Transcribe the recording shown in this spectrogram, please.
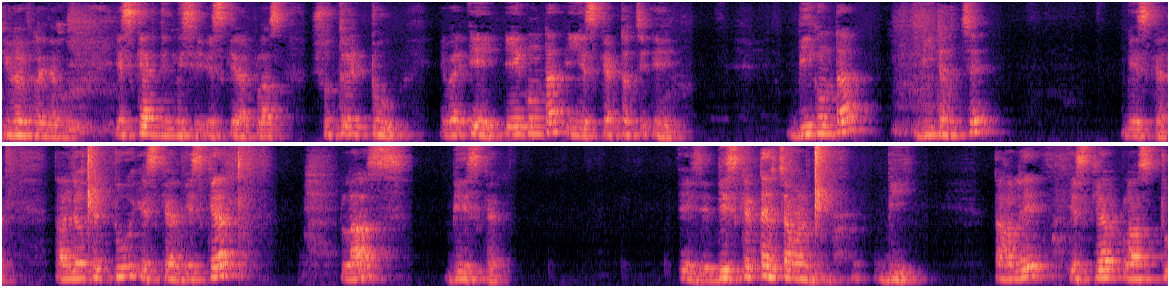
কীভাবে ফেলাই দেখো? স্কোয়ার দিয়ে নিছি স্কোয়ার প্লাস সূত্রের টু এবার এ এ কোনটা? এই স্কোয়ারটা হচ্ছে এ বি কোনটা? বিটা হচ্ছে বি স্কোয়ার তাহলে হচ্ছে two square B square plus B square এই যে বি স্কোয়ারটা হচ্ছে আমার বি তাহলে square plus two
